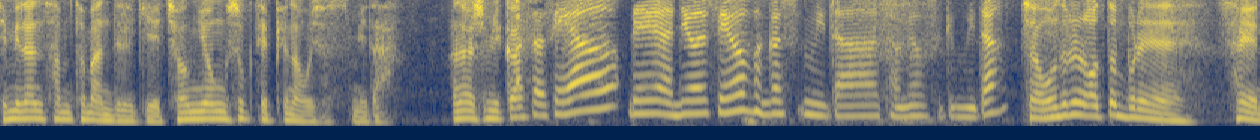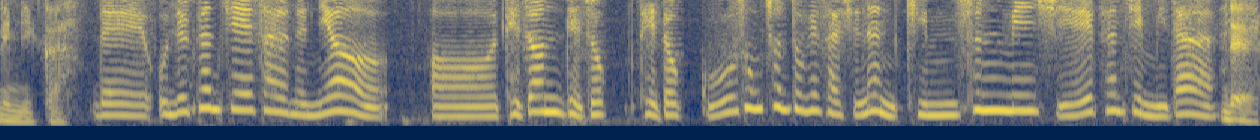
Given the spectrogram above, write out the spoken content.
재미난 삶터 만들기의 정영숙 대표 나오셨습니다. 안녕하십니까? 어서 오세요. 네, 안녕하세요. 반갑습니다. 정영숙입니다. 자, 오늘은 어떤 분의 사연입니까? 네, 오늘 편지의 사연은요, 어, 대전 대적, 대덕구 송천동에 사시는 김순민 씨의 편지입니다. 네.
